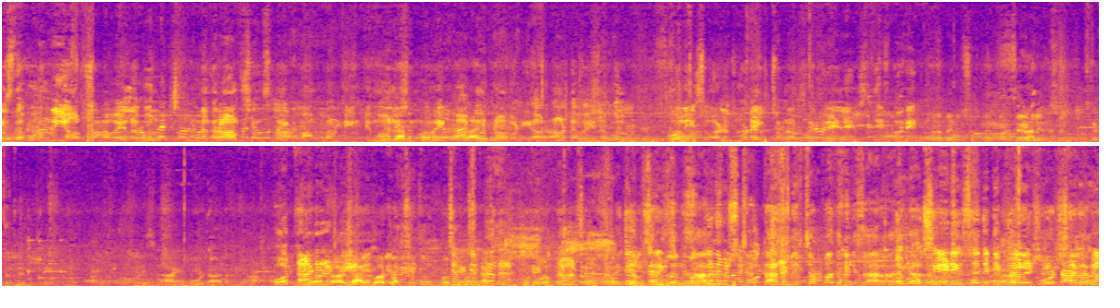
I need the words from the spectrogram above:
is the only option available and other options like compounding demolition by public property are not available police వాళ్ళకు కూడా ఇచ్చున్నారు సార్ గైడ్ లైన్స్ దీంట్లోనే ఒక్క నిమిషం మీరు చెప్పొద్దండి sir The proceedings of the demolition shall be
